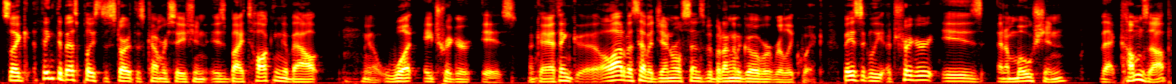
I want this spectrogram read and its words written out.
So I think the best place to start this conversation is by talking about you know what a trigger is. Okay, I think a lot of us have a general sense of it, but I'm going to go over it really quick. Basically, a trigger is an emotion that comes up.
